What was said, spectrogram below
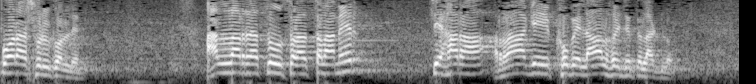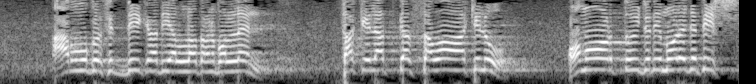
পড়া শুরু করলেন। আল্লাহর সাল্লামের চেহারা রাগে ক্ষোভে লাল হয়ে যেতে লাগল। আবু বকর সিদ্দিক রাদি আল্লাহ তখন বললেন সাকিলাতকা সাওয়াকিলু অমর তুই যদি মরে যেতিস,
